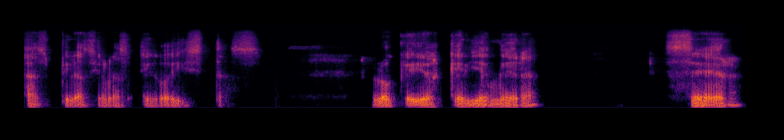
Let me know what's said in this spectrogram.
aspiraciones egoístas. Lo que ellos querían era ser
